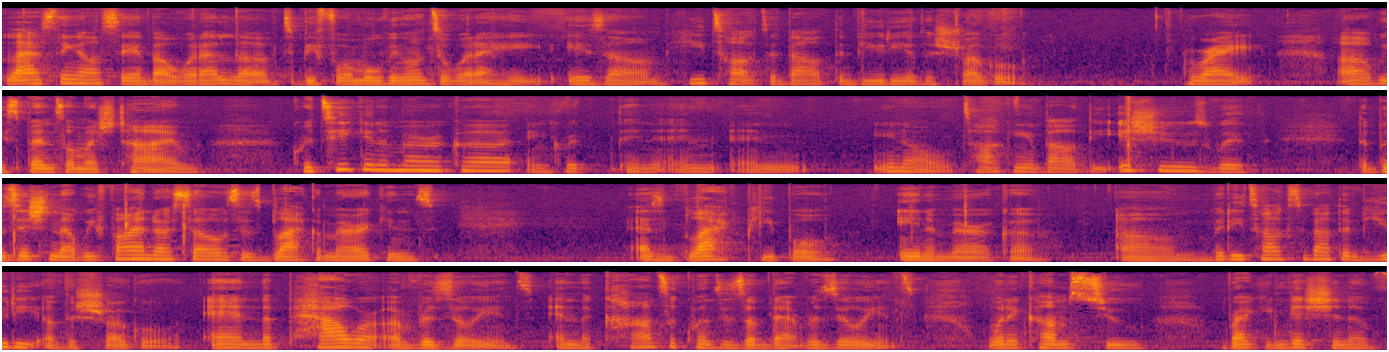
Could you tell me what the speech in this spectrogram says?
last thing I'll say about what I loved before moving on to what I hate is um, he talked about the beauty of the struggle. Right? Uh, we spend so much time critiquing America and, and and and you know talking about the issues with the position that we find ourselves as black Americans, as black people in America. Um, but he talks about the beauty of the struggle and the power of resilience and the consequences of that resilience when it comes to recognition of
